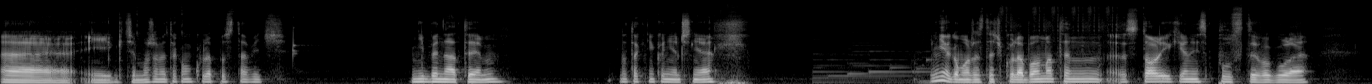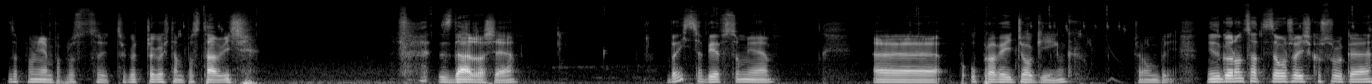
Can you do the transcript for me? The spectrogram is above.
E, I gdzie możemy taką kulę postawić? Niby na tym. No tak niekoniecznie. U niego może stać kula, bo on ma ten e, stolik i on jest pusty w ogóle. Zapomniałem po prostu czego, czegoś tam postawić. Zdarza się. Weź sobie w sumie e, uprawiaj jogging. Czemu by nie? Nie jest gorąco, a ty założyłeś koszulkę.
